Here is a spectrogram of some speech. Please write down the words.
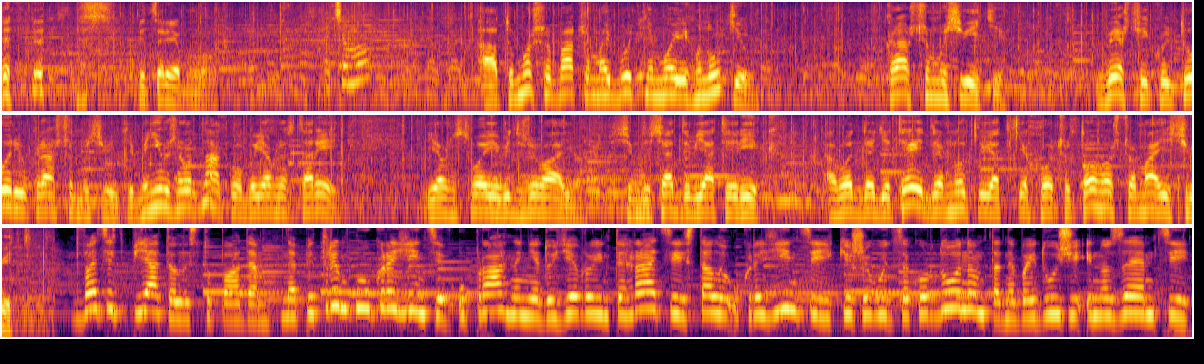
підтримував. А чому? А тому, що бачу майбутнє моїх внуків в кращому світі, в вищій культурі в кращому світі. Мені вже однаково, бо я вже старий. Я вже своє відживаю. 79-й рік. А от для дітей, для внуків я таке хочу того, що має світ. 25 листопада на підтримку українців у прагненні до євроінтеграції стали українці, які живуть за кордоном та небайдужі іноземці.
